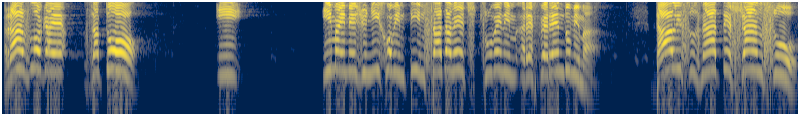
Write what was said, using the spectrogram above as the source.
Razloga je za to i ima i među njihovim tim sada već čuvenim referendumima. Dali su, znate, šansu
